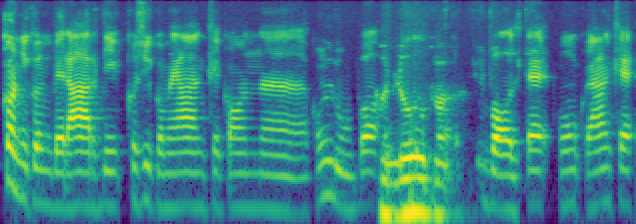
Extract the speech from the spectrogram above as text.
con Nico Inverardi, così come anche con, con Lupo, con Lupo, più volte, comunque anche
